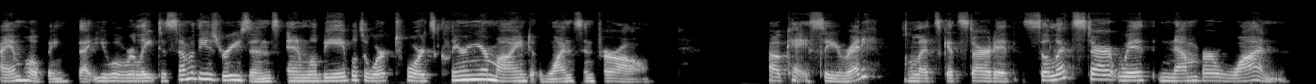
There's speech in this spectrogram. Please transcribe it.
I am hoping that you will relate to some of these reasons and will be able to work towards clearing your mind once and for all. Okay, so you ready? Let's get started. So let's start with number one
